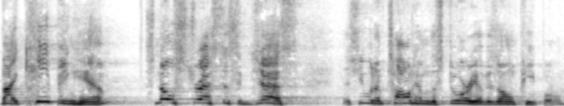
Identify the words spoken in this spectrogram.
by keeping him, it's no stress to suggest she would have taught him the story of his own people.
